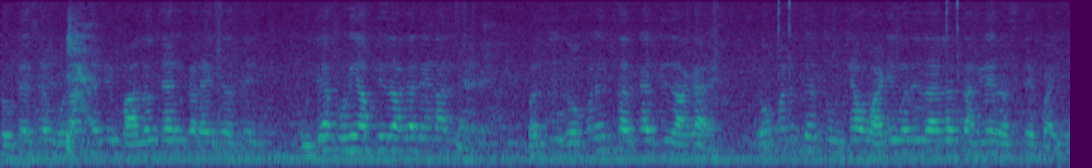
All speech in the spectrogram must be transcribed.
छोट्याशा मुलांसाठी बालोद्यान करायचं असेल उद्या कोणी आपली जागा देणार नाही. परंतु जोपर्यंत सरकारची जागा आहे तोपर्यंत तुमच्या वाडीमध्ये जायला चांगले रस्ते पाहिजे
